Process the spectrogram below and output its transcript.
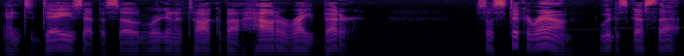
And today's episode, we're going to talk about how to write better. So stick around, we'll discuss that.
